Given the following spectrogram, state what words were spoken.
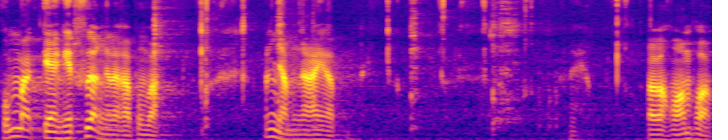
ผมมาแกงเห็ดเฟืองนะครับ ผมว่า มันยำง่ายครับนี่แล้วก็หอมพร้อม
